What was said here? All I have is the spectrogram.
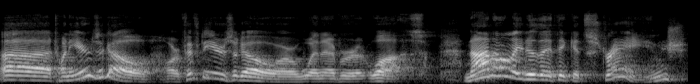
uh, 20 years ago, or 50 years ago, or whenever it was. Not only do they think it's strange,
